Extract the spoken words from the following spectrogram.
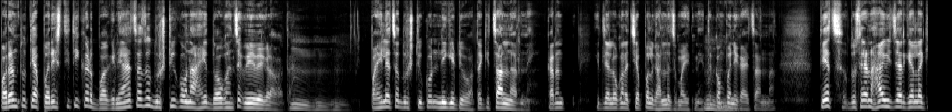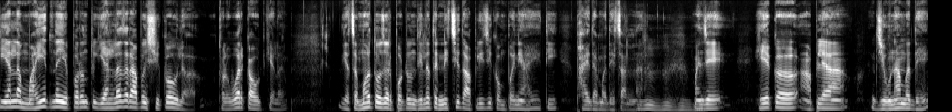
परंतु त्या परिस्थितीकडे बघण्याचा जो दृष्टिकोन आहे दोघांचा वेगवेगळा होता. पहिल्याचा दृष्टिकोन निगेटिव्ह होता की चालणार नाही कारण इथल्या लोकांना चप्पल घालणंच माहीत नाही तर. कंपनी काय चालणार तेच दुसऱ्यानं हा विचार केला की यांना माहीत नाही परंतु यांना जर आपण शिकवलं थोडं वर्कआउट केलं याचं महत्त्व जर पटवून दिलं तर निश्चित आपली जी कंपनी आहे ती फायद्यामध्ये चालणार. म्हणजे हे एक आपल्या जीवनामध्ये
